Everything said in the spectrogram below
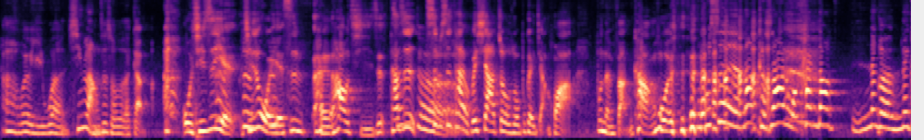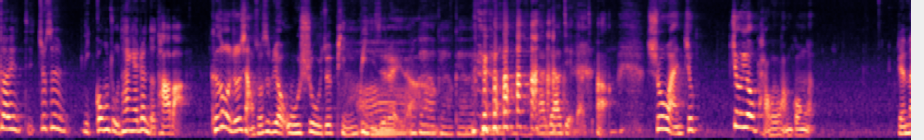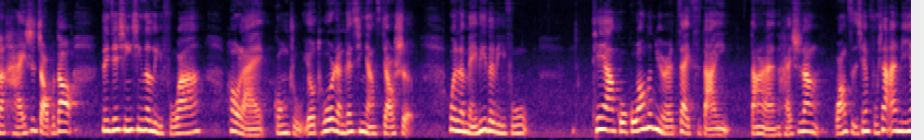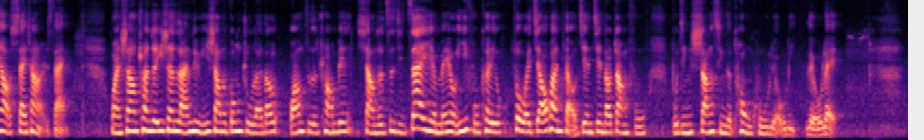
啊，我有疑问，新郎这时候都在干嘛？我其实也，其实我也是很好奇，这他是是不是他有被下咒说不可以讲话，不能反抗，或者不是？那可是他如果看到那个那个就是你公主，他应该认得他吧？可是我就是想说，是不是有巫术，就是屏蔽之类的？OK OK OK OK，了解了解。好，说完就。就又跑回皇宫了，人们还是找不到那件新兴的礼服啊。后来公主又托人跟新娘子交涉，为了美丽的礼服，天涯国国王的女儿再次答应，当然还是让王子先服下安眠药，塞上耳塞。晚上，穿着一身蓝绿衣裳的公主来到王子的床边，想着自己再也没有衣服可以作为交换条件见到丈夫，不禁伤心的痛哭流涕流泪。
